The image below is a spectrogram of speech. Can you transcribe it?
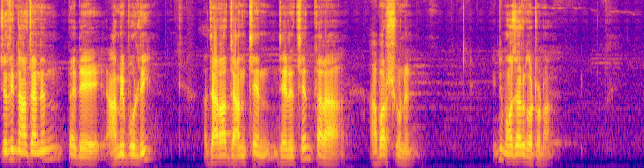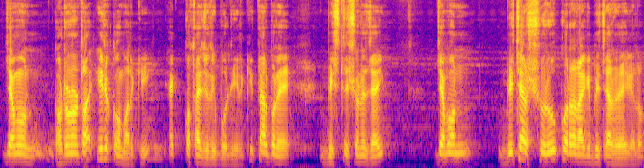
যদি না জানেন, তাহলে আমি বলি, যারা জানছেন, জেনেছেন, তারা আবার শোনেন। একটি মজার ঘটনা। যেমন ঘটনাটা এরকম আর কি, এক কথায় যদি বলি আর কি, তারপরে বিশ্লেষণে যাই। যেমন বিচার শুরু করার আগে বিচার হয়ে গেল।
